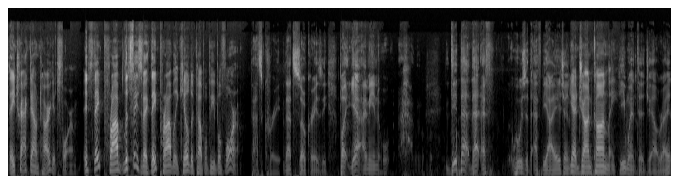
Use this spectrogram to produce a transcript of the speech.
they track down targets for him. It's they prob let's face the fact they probably killed a couple people for him. That's great. That's so crazy. But yeah, I mean, did that that F who was it? The FBI agent? Yeah, John Connolly. he went to jail, right?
